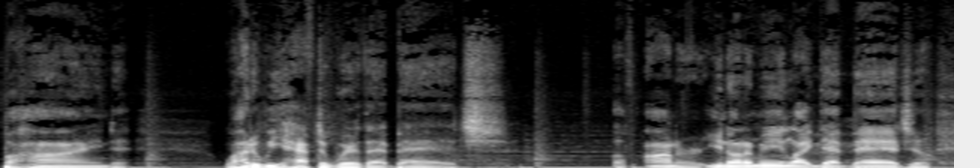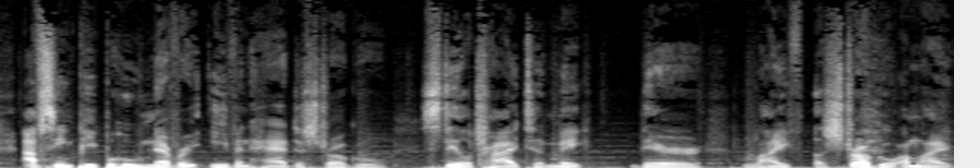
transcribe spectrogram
behind? Why do we have to wear that badge of honor? You know what I mean? Like mm-hmm. that badge of. I've seen people who never even had to struggle still try to make their life a struggle. I'm like,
